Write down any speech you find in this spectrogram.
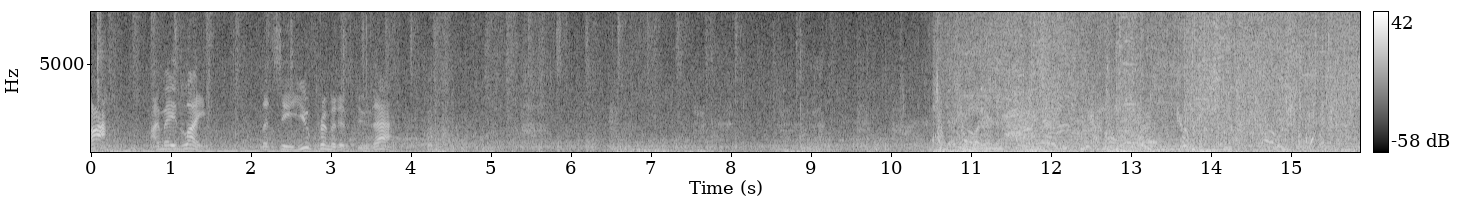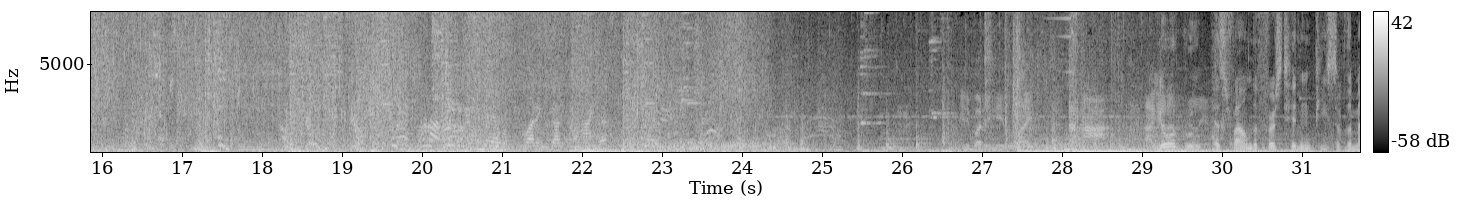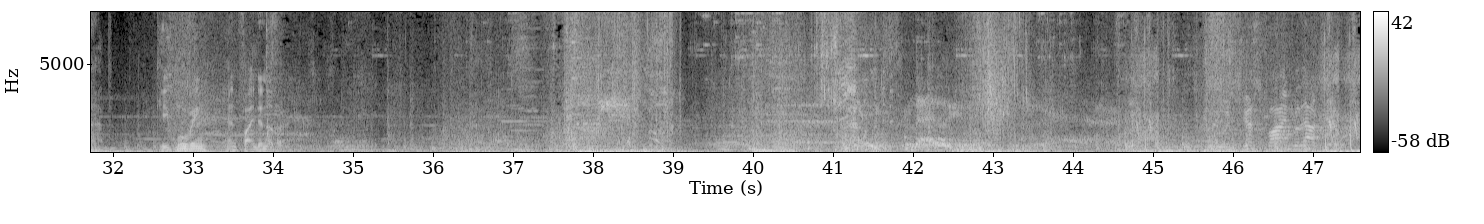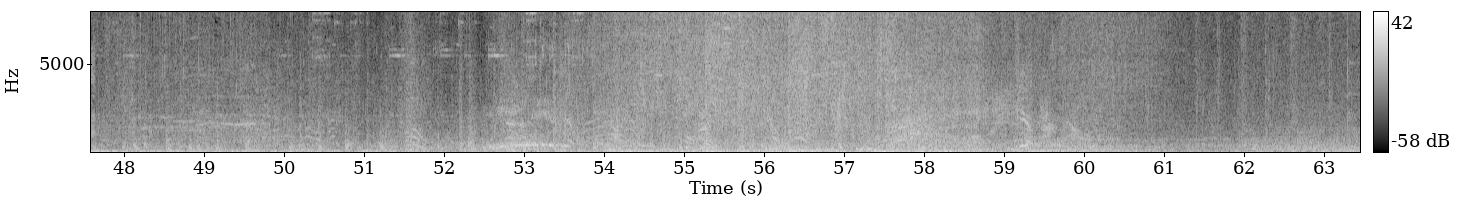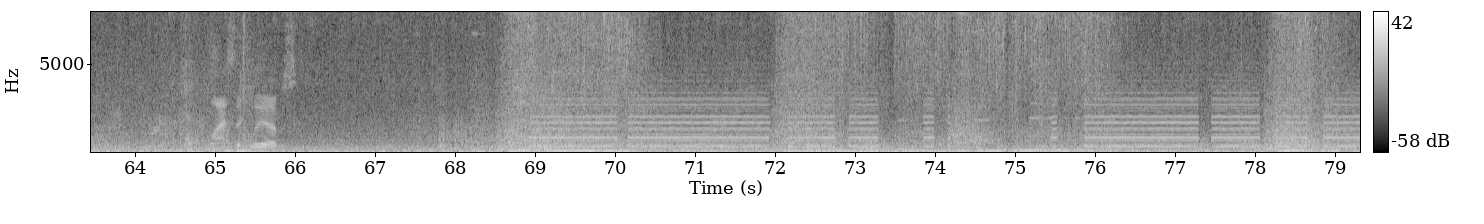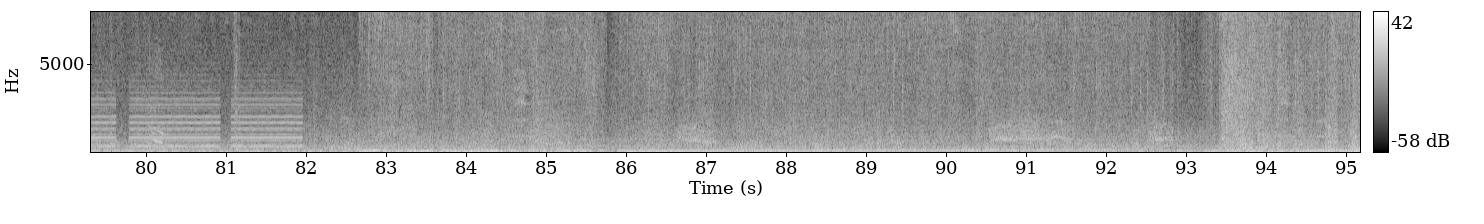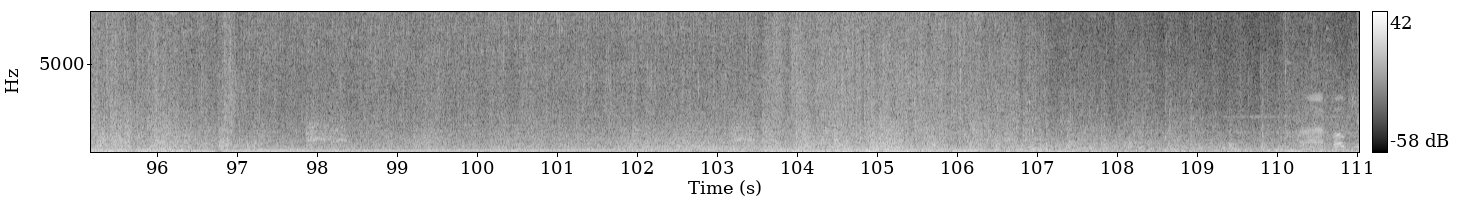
Ha! I made light. Let's see you primitives do that. Anybody need a light? Ah! Your group has found the first hidden piece of the map. Keep moving and find another. Just fine without you. Lives.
